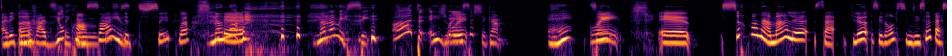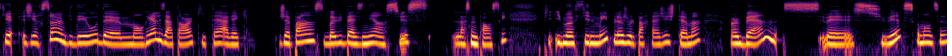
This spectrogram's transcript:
avec une Ah, radio française. Qu'est-ce que tu sais, toi? Non, non, Euh, non, non, mais c'est hot! Hey, je voyais Ouais. ça, j'étais comme, hein? Tu sais, Ouais. Euh, surprenamment, là, ça. Puis là, c'est drôle que tu me dis ça parce que j'ai reçu une vidéo de mon réalisateur qui était avec, je pense, Bobby Basini en Suisse la semaine passée. Puis il m'a filmé, puis là, je vais le partager justement. Un band su- euh, suisse, comment on dit ça?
